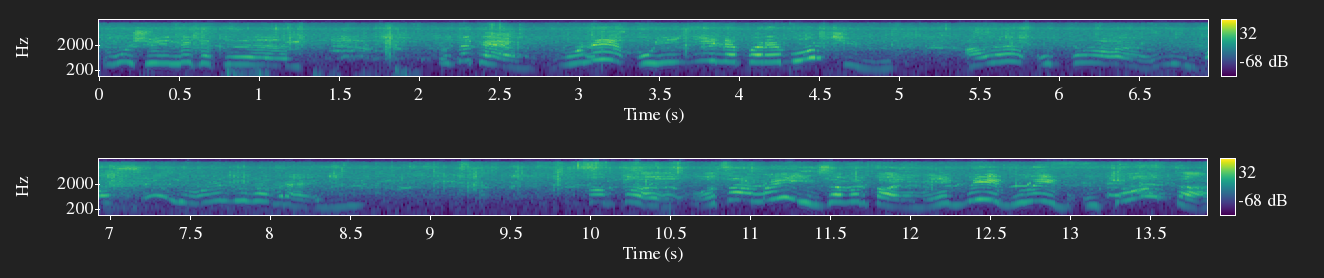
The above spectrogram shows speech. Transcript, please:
тому що індика це ну, таке, вони у їді не переборчиві, але у ну, вони дуже вредні. Тобто, оце ми їх завертаємо. Якби були б утята,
